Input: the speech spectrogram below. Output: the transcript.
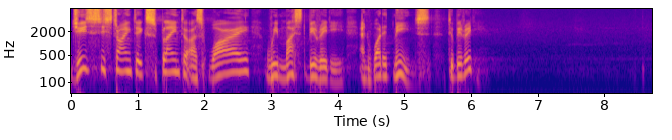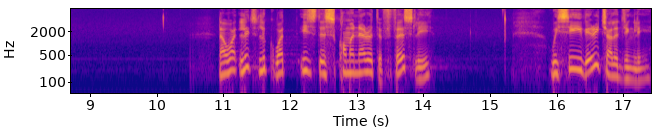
Jesus is trying to explain to us why we must be ready and what it means to be ready. Now, what, let's look what is this common narrative. Firstly, we see very challengingly,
